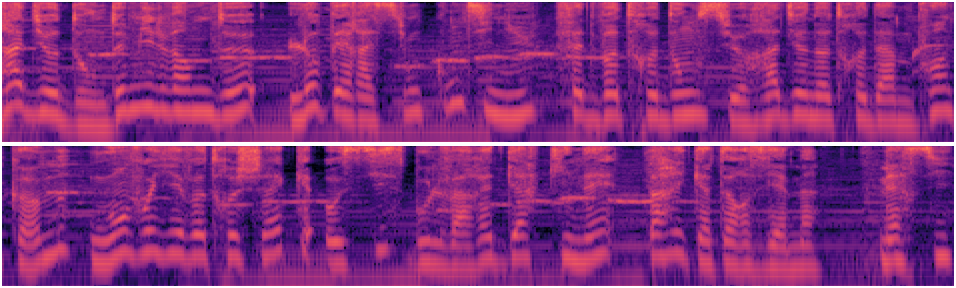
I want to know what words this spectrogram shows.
Radio Don 2022, l'opération continue. Faites votre don sur radionotre-dame.com ou envoyez votre chèque au 6 boulevard Edgar Quinet, Paris 14e. Merci.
